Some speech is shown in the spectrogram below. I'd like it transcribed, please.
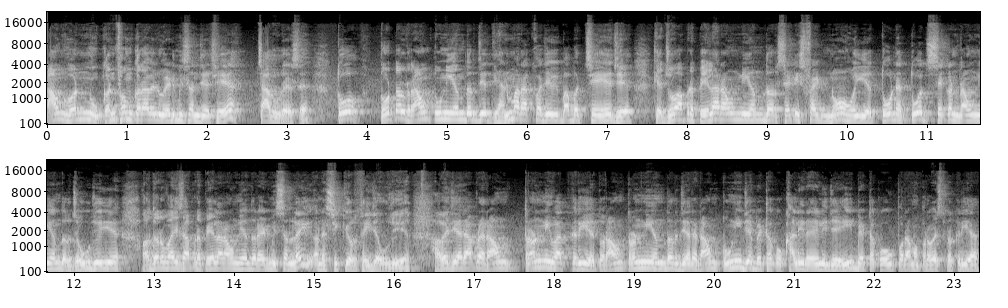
રાઉન્ડ વનનું કન્ફર્મ કરાવેલું એડમિશન જે છે એ ચાલુ રહેશે. તો ટોટલ રાઉન્ડ ટુની અંદર જે ધ્યાનમાં રાખવા જેવી બાબત છે એ છે કે જો આપણે પહેલા રાઉન્ડની અંદર સેટિસ્ફાઈડ ન હોઈએ, તો ને તો જ સેકન્ડ રાઉન્ડની અંદર જવું જોઈએ. અધરવાઇઝ આપણે પહેલા રાઉન્ડની અંદર એડમિશન લઈ અને સિક્યોર થઈ જવું જોઈએ. હવે જ્યારે આપણે રાઉન્ડ ત્રણની વાત કરીએ, તો રાઉન્ડ ત્રણની અંદર જ્યારે રાઉન્ડ ટુની જે બેઠકો ખાલી રહેલી છે, એ બેઠકો ઉપર આમાં પ્રવેશ પ્રક્રિયા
